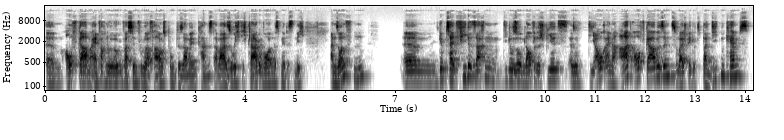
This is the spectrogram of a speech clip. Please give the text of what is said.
ähm, Aufgaben einfach nur irgendwas sind, wo du Erfahrungspunkte sammeln kannst. Aber so richtig klar geworden ist mir das nicht. Ansonsten ähm, gibt es halt viele Sachen, die du so im Laufe des Spiels, also die auch eine Art Aufgabe sind. Zum Beispiel gibt es Banditencamps,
